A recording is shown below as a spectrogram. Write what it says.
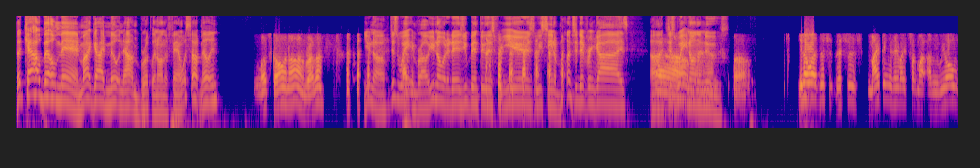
The Cowbell Man, my guy Milton out in Brooklyn on the fan. What's up, Milton? What's going on, brother? You know, just waiting, bro. You know what it is. You've been through this for years. We've seen a bunch of different guys. Uh, just Oh, waiting on the news. You know what? This is this is my thing. Is everybody's talking about? I mean, we all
